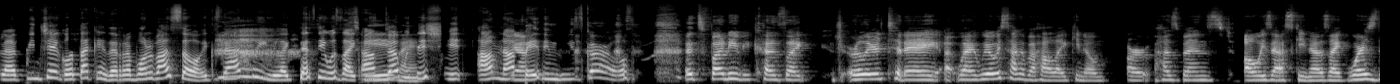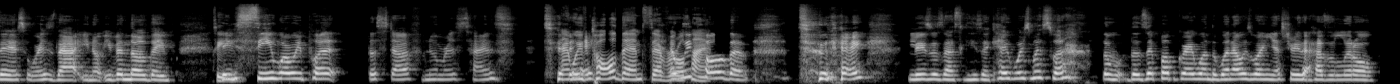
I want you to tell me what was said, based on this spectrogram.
La pinche gota que derramó el vaso. Exactly. Like Ceci was like, I'm Sí, done man. with this shit. I'm not Yeah. bathing these girls. it's funny because like earlier today uh, when we always talk about how like you know our husbands always asking us like where's this where's that you know even though they've they've seen where we put the stuff numerous times today, and we've told them and several we times. told them today Luis was asking he's like hey where's my sweater the, the zip up gray one the one I was wearing yesterday that has a little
